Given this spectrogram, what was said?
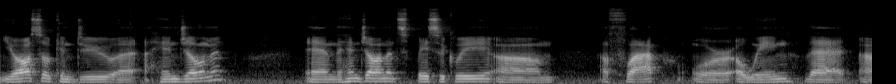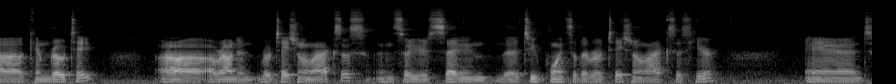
you also can do a, a, hinge element, and the hinge element's basically um, a flap or a wing that uh, can rotate uh, around a rotational axis. And so you're setting the two points of the rotational axis here. And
